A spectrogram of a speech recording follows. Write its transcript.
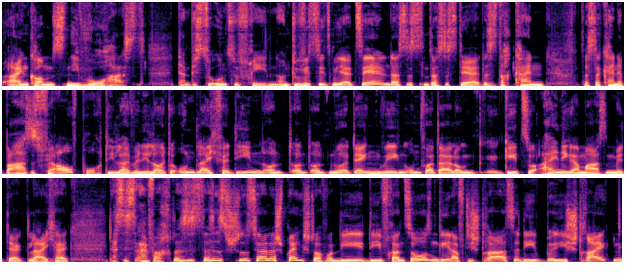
Einkommensniveau hast, dann bist du unzufrieden. Und du willst jetzt mir erzählen, dass es, dass es der, das ist doch kein, das ist doch keine Basis für Aufbruch. Die Leute, wenn die Leute ungleich verdienen und, und, und nur denken, wegen Umverteilung geht so einigermaßen mit der Gleichheit, das ist einfach, das ist, das ist sozialer Sprengstoff. Und die, die Franzosen gehen auf die Straße, die, die streiken.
